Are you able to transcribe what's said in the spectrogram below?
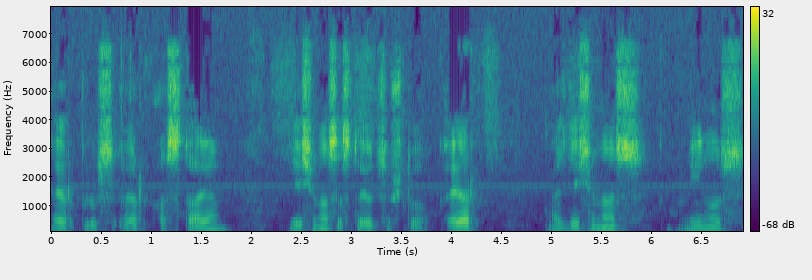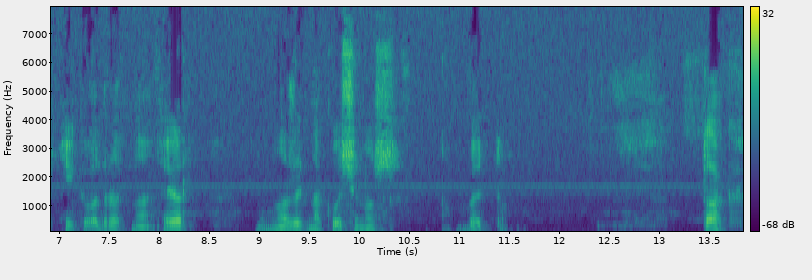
r плюс r оставим. Здесь у нас остается что? r, а здесь у нас минус и квадрат на r умножить на косинус бета. Так,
